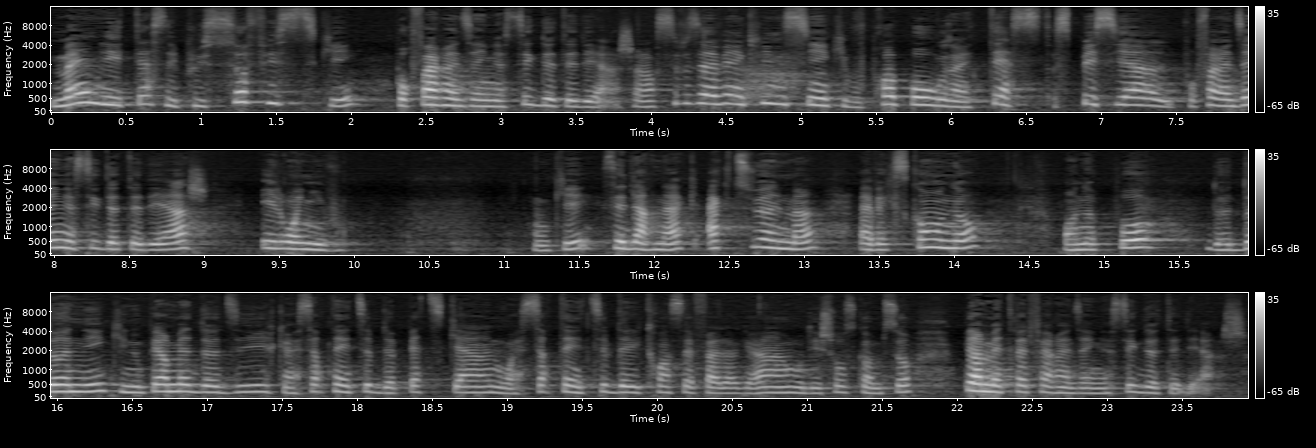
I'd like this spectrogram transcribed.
Même les tests les plus sophistiqués pour faire un diagnostic de TDAH. Alors, si vous avez un clinicien qui vous propose un test spécial pour faire un diagnostic de TDAH, éloignez-vous. OK? C'est de l'arnaque. Actuellement, avec ce qu'on a, on n'a pas de données qui nous permettent de dire qu'un certain type de PET scan ou un certain type d'électroencéphalogramme ou des choses comme ça permettrait de faire un diagnostic de TDAH.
